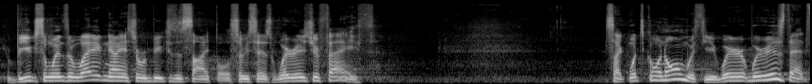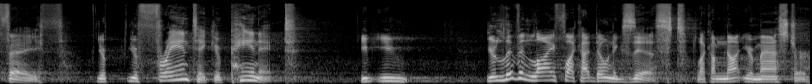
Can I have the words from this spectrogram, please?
He rebukes the winds and waves, now he has to rebuke his disciples. So he says, Where is your faith? It's like, what's going on with you? Where, where is that faith? You're, you're frantic, you're panicked. You, you, you're living life like I don't exist, like I'm not your master.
